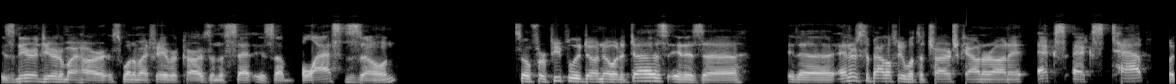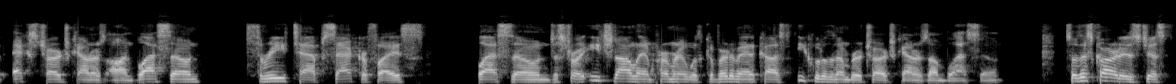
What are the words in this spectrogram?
is near and dear to my heart. It's one of my favorite cards in the set. is a Blast Zone. So for people who don't know what it does, it is a it uh, enters the battlefield with a charge counter on it. XX tap, put X charge counters on Blast Zone. Three tap sacrifice Blast Zone. Destroy each non-land permanent with converted mana cost equal to the number of charge counters on Blast Zone. So this card is just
